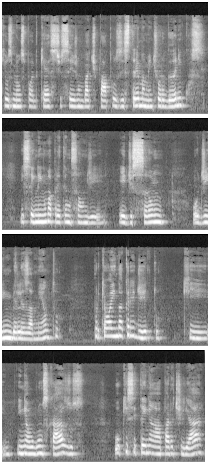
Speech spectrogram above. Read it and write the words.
que os meus podcasts sejam bate-papos extremamente orgânicos e sem nenhuma pretensão de edição ou de embelezamento, porque eu ainda acredito que em alguns casos o que se tem a partilhar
